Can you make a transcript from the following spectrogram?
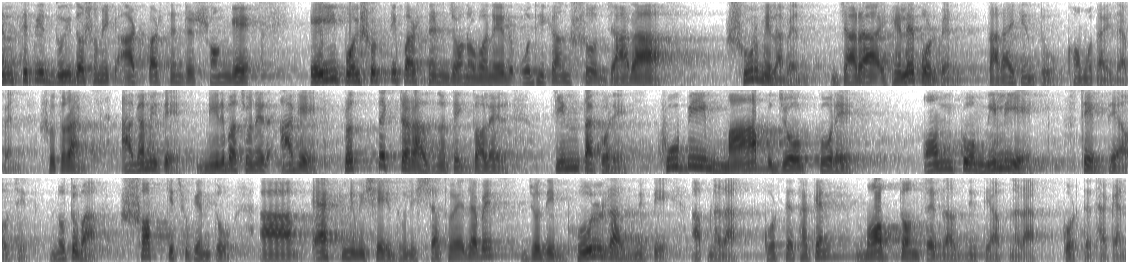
এনসিপির দুই দশমিক আট পার্সেন্টের সঙ্গে এই পঁয়ষট্টি পার্সেন্ট জনগণের অধিকাংশ যারা সুর মেলাবেন, যারা হেলে পড়বেন, তারাই কিন্তু ক্ষমতায় যাবেন। সুতরাং আগামীতে নির্বাচনের আগে প্রত্যেকটা রাজনৈতিক দলের চিন্তা করে, খুবই মাপ যোগ করে অঙ্ক মিলিয়ে স্টেপ দেওয়া উচিত। নতুবা সব কিছু কিন্তু এক নিমিষেই ধূলিসাৎ হয়ে যাবে। যদি ভুল রাজনীতি আপনারা করতে থাকেন মবতন্ত্রের রাজনীতি আপনারা করতে থাকেন।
